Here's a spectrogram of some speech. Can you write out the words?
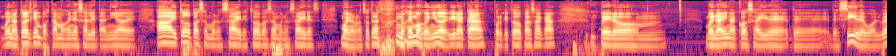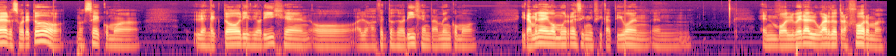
bueno, todo el tiempo estamos en esa letanía de, ay, todo pasa en Buenos Aires, todo pasa en Buenos Aires. Bueno, nosotras nos hemos venido a vivir acá, porque todo pasa acá, pero mm, bueno, hay una cosa ahí de, de, de sí, de volver, sobre todo, no sé, como a les lectores de origen o a los afectos de origen también como y también hay algo muy resignificativo en, en, en volver al lugar de otra forma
